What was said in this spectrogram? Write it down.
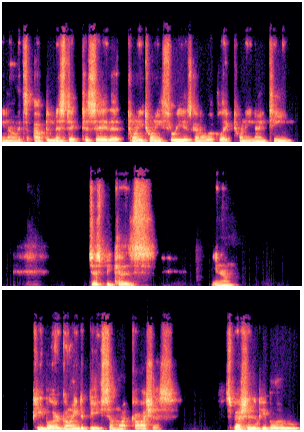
you know, it's optimistic to say that 2023 is going to look like 2019, just because, you know, people are going to be somewhat cautious, especially the people who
